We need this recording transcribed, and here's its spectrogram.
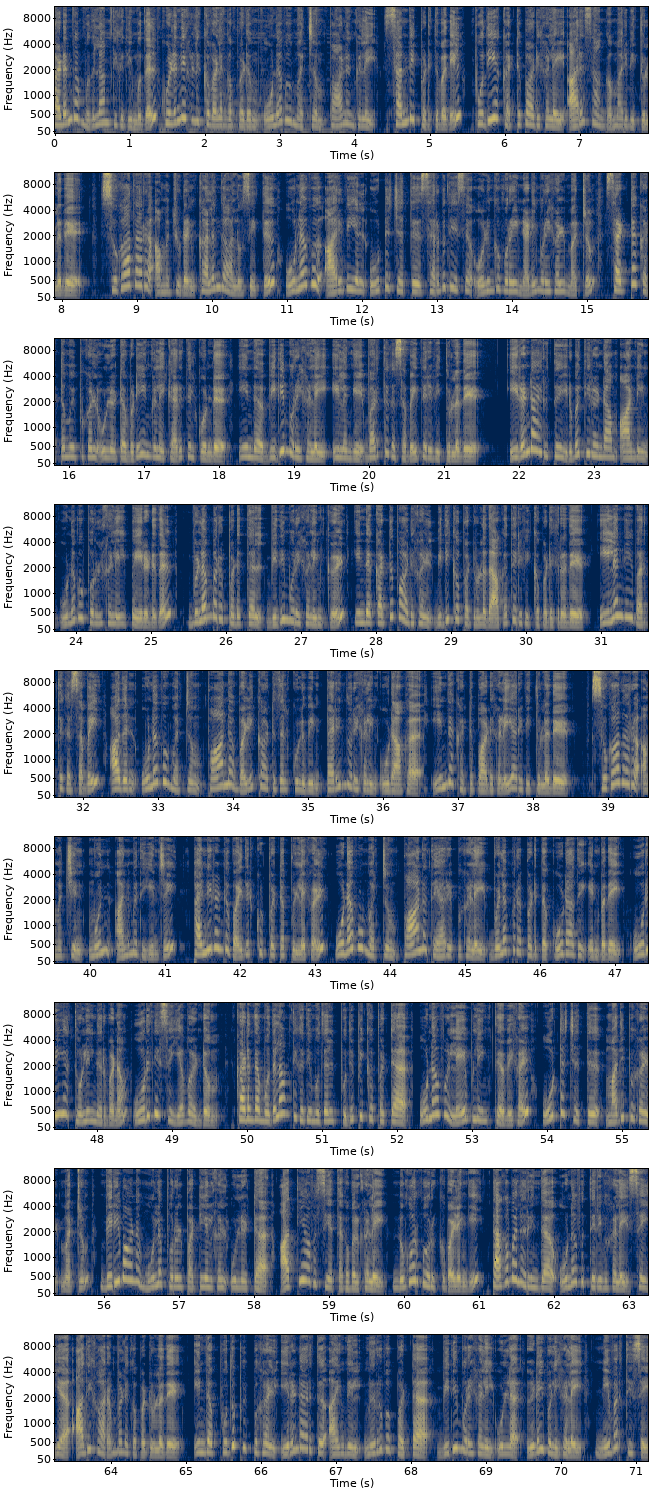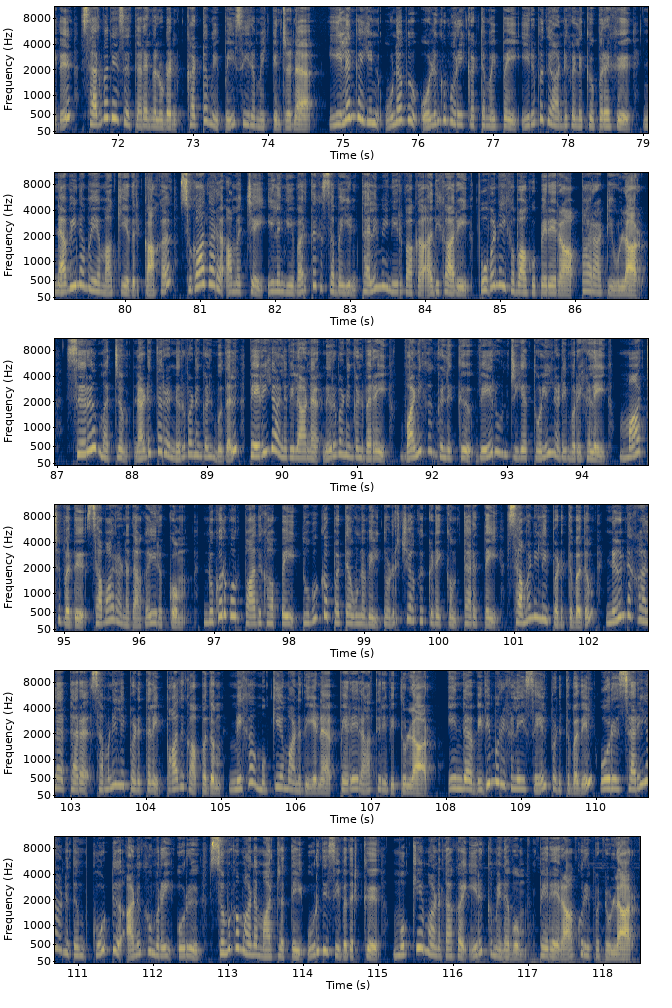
கடந்த முதலாம் திகதி முதல் குழந்தைகளுக்கு வழங்கப்படும் உணவு மற்றும் பானங்களை சந்தைப்படுத்துவதில் புதிய கட்டுப்பாடுகளை அரசாங்கம் அறிவித்துள்ளது. சுகாதார அமைச்சுடன் கலந்து ஆலோசித்து உணவு அறிவியல் ஊட்டச்சத்து சர்வதேச ஒழுங்குமுறை நடைமுறைகள் மற்றும் சட்ட கட்டமைப்புகள் உள்ளிட்ட விடயங்களை கருத்தில் கொண்டு இந்த விதிமுறைகளை இலங்கை வர்த்தக சபை தெரிவித்துள்ளது. இரண்டாயிரத்து இருபத்தி இரண்டாம் ஆண்டின் உணவுப் பொருட்களில் பெயரிடுதல் விளம்பரப்படுத்தல் விதிமுறைகளின் கீழ் இந்த கட்டுப்பாடுகள் விதிக்கப்பட்டுள்ளதாக தெரிவிக்கப்படுகிறது. இலங்கை வர்த்தக சபை அதன் உணவு மற்றும் பான வழிகாட்டுதல் குழுவின் பரிந்துரைகளின் ஊடாக இந்த கட்டுப்பாடுகளை அறிவித்துள்ளது. சுகாதார அமைச்சின் முன் அனுமதியின்றி பன்னிரண்டு வயதிற்குட்பட்ட பிள்ளைகள் உணவு மற்றும் பான தயாரிப்புகளை விளம்பரப்படுத்தக் கூடாது என்பதை உரிய தொழில் நிறுவனம் உறுதி செய்ய வேண்டும். கடந்த முதலாம் திகதி முதல் புதுப்பிக்கப்பட்ட உணவு லேபிளிங் தேவைகள் ஊட்டச்சத்து மதிப்புகள் மற்றும் விரிவான மூலப்பொருள் பட்டியல்கள் உள்ளிட்ட அத்தியாவசிய தகவல்களை நுகர்வோருக்கு வழங்கி தகவல் அறிந்த உணவு தெரிவுகளை செய்ய அதிகாரம் வழங்கப்பட்டுள்ளது. இந்த புதுப்பிப்புகள் இரண்டாயிரத்து ஐந்தில் நிறுவப்பட்ட விதிமுறைகளில் உள்ள இடைவெளிகளை நிவர்த்தி செய்து சர்வதேச தரங்களுடன் கட்டமைப்பை சீரமைக்கின்றன. இலங்கையின் உணவு ஒழுங்குமுறை கட்டமைப்பை இருபது ஆண்டுகளுக்கு பிறகு நவீனமயமாக்கியதற்காக சுகாதார அமைச்சை இலங்கை வர்த்தக சபையின் தலைமை நிர்வாக அதிகாரி புவனேகபாகு பெரேரா பாராட்டியுள்ளார். சிறு மற்றும் நடுத்தர நிறுவனங்கள் முதல் பெரிய அளவிலான நிறுவனங்கள் வரை வணிகங்களுக்கு வேரூன்றிய தொழில் நடைமுறைகளை மாற்றுவது சவாலானதாக இருக்கும். நுகர்வோர் பாதுகாப்பை தொகுக்கப்பட்ட உணவில் தொடர்ச்சியாக கிடைக்கும் தரத்தை சமநிலைப்படுத்துவதும் நீண்டகால தர சமநிலைப்படுத்தலை பாதுகாப்பு பாதுகாப்பதும் மிக முக்கியமானது என பெரேரா தெரிவித்துள்ளார். இந்த விதிமுறைகளை செயல்படுத்துவதில் ஒரு சரியானதும் கூட்டு அணுகுமுறை ஒரு சுமூகமான மாற்றத்தை உறுதி செய்வதற்கு முக்கியமானதாக இருக்கும் எனவும் பெரேரா குறிப்பிட்டுள்ளார்.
